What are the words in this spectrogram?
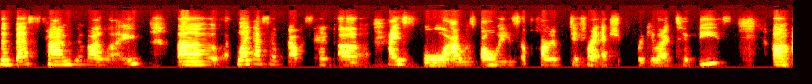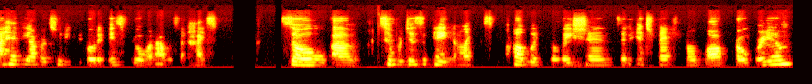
the best times in my life. Uh, like I said, when I was in uh, high school, I was always a part of different extracurricular activities. Um, I had the opportunity to go to Israel when I was in high school. So uh, to participate in like this public relations and international law program.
